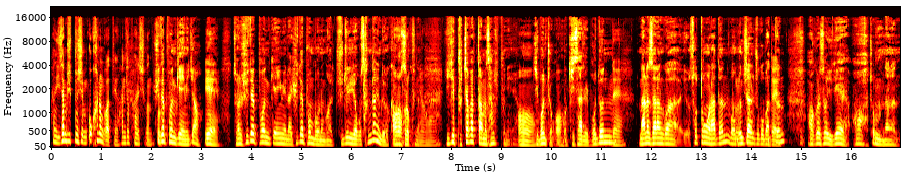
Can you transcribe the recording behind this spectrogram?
한 2, 30분씩은 꼭 하는 것 같아요. 한두 판씩은. 휴대폰 게임이죠? 예. 저는 휴대폰 게임이나 휴대폰 보는 걸 줄이려고 상당히 노력하고 어, 있습니다. 그렇군요. 이게 붙잡았다 하면 30분이에요. 어. 기본적으로. 어. 뭐 기사를 보든 네. 많은 사람과 소통을 하든 뭐 문자를 주고받든 네. 아 그래서 이게 아, 좀 나는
